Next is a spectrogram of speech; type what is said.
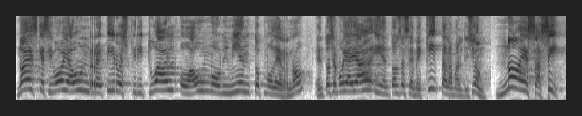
No es que si voy a un retiro espiritual o a un movimiento moderno, entonces voy allá y entonces se me quita la maldición. No es así.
